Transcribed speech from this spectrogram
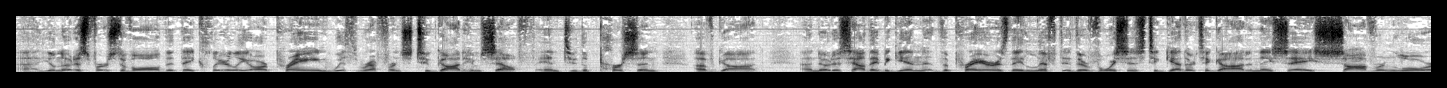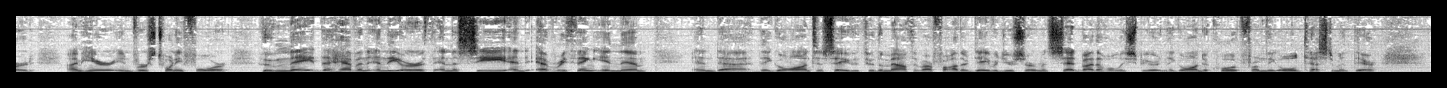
Uh, you'll notice, first of all, that they clearly are praying with reference to God Himself and to the person of God. Uh, notice how they begin the prayer as they lift their voices together to God and they say, Sovereign Lord, I'm here in verse 24, who made the heaven and the earth and the sea and everything in them. And uh, they go on to say, who through the mouth of our father David, your servant, said by the Holy Spirit, and they go on to quote from the Old Testament there.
